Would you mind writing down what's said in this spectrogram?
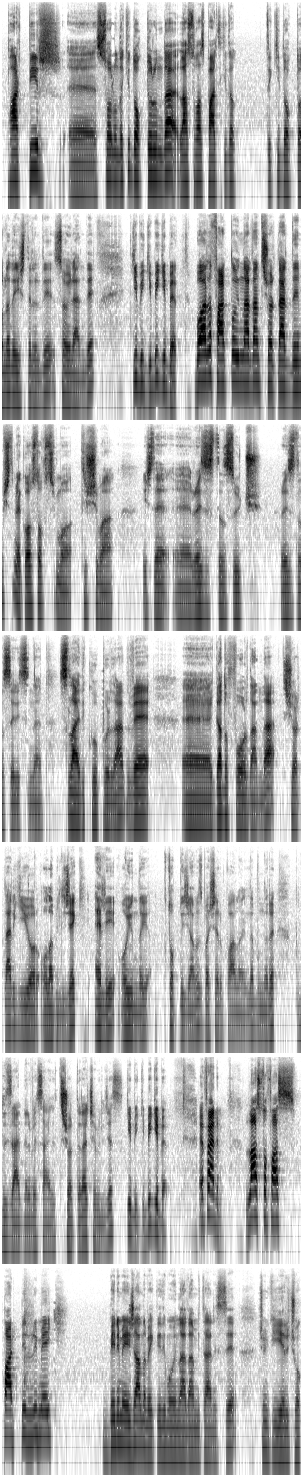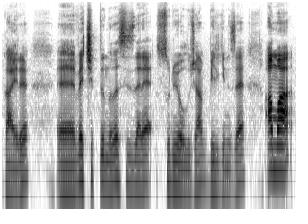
Part 1 e, sonundaki doktorun da Last of Us Part 2'deki doktorla değiştirildiği söylendi. Gibi gibi gibi. Bu arada farklı oyunlardan tişörtler demiştim ya. Ghost of Tsushima, Tsushima işte e, Resistance 3, Resistance serisinden, Sly Cooper'dan ve e, God of War'dan da tişörtler giyiyor olabilecek. Eli oyunda toplayacağımız başarı puanlarıyla bunları bu dizaynları vesaire tişörtleri açabileceğiz gibi gibi gibi. Efendim Last of Us Part 1 Remake benim heyecanla beklediğim oyunlardan bir tanesi. Çünkü yeri çok ayrı. Ee, ve çıktığında da sizlere sunuyor olacağım bilginize. Ama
